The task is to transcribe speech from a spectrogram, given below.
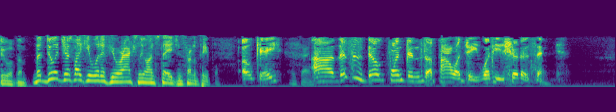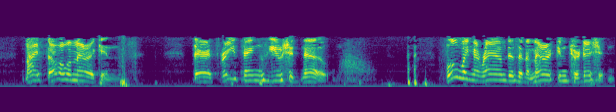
two of them. But do it just like you would if you were actually on stage in front of people. okay. Okay. Uh, this is Bill Clinton's apology. What he should have said. My fellow Americans, there are three things you should know. Fooling around is an American tradition.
